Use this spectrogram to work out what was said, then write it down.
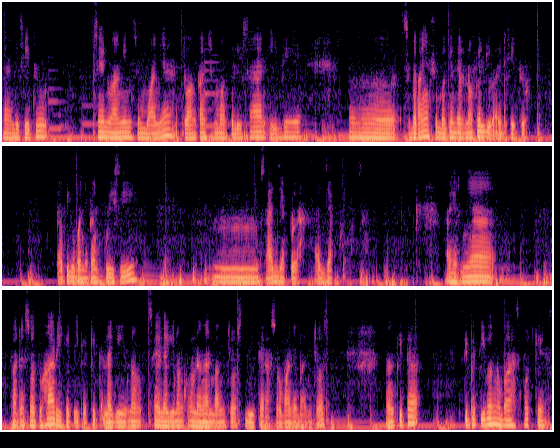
nah di situ saya nuangin semuanya tuangkan semua tulisan ide eh, sebenarnya sebagian dari novel juga ada di situ. Tapi kebanyakan puisi hmm, sajak lah sajak. Akhirnya pada suatu hari ketika kita lagi nong saya lagi nongkrong dengan Bang Cos di teras rumahnya Bang Cos eh, kita tiba-tiba ngebahas podcast.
